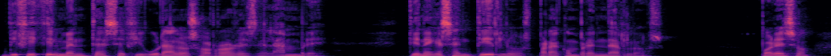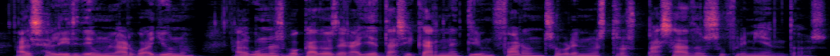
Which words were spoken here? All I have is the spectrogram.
difícilmente se figura los horrores del hambre. Tiene que sentirlos para comprenderlos. Por eso, al salir de un largo ayuno, algunos bocados de galletas y carne triunfaron sobre nuestros pasados sufrimientos.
